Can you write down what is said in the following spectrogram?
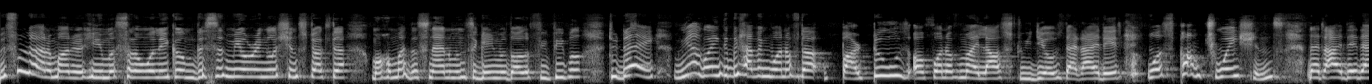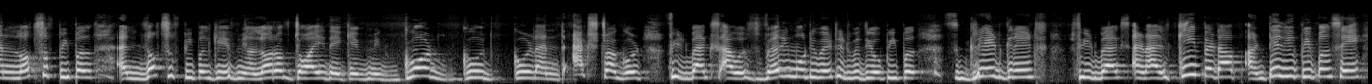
Bismillahirrahmanirrahim. Assalamu alaikum. This is me, your English instructor, Muhammad Asnan, once again with all of you people. Today, we are going to be having one of the part twos of one of my last videos that I did was punctuations that I did and lots of people and lots of people gave me a lot of joy. They gave me good, good, good and extra good feedbacks. I was very motivated with you people. It's great, great feedbacks and I'll keep it up until you people say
